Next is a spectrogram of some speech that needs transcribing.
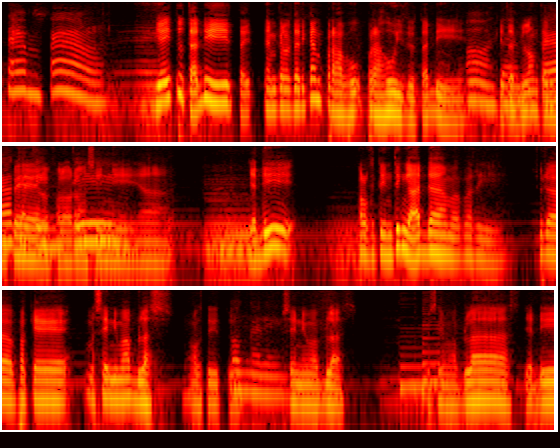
tempel Ya itu tadi, te- tempel tadi kan perahu perahu itu tadi. Oh, Kita bilang tempel, tempel kalau orang sini ya. Jadi kalau ketinting nggak ada Mbak Pari. Sudah pakai mesin 15 waktu itu. oh deh mesin 15 mesin 15 jadi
